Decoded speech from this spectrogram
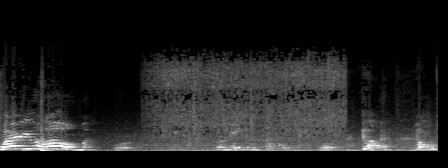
Why are you home? What? We're making something. What? Go. Don't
